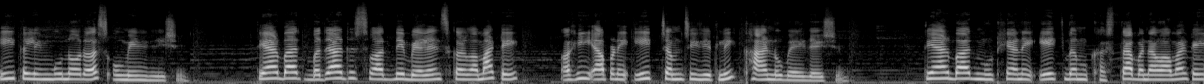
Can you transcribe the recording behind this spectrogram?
એક લીંબુનો રસ ઉમેરી લઈશું ત્યારબાદ બધા જ સ્વાદને બેલેન્સ કરવા માટે અહીં આપણે એક ચમચી જેટલી ખાંડ ઉમેરી દઈશું. ત્યારબાદ મુઠિયાને એકદમ ખસ્તા બનાવવા માટે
